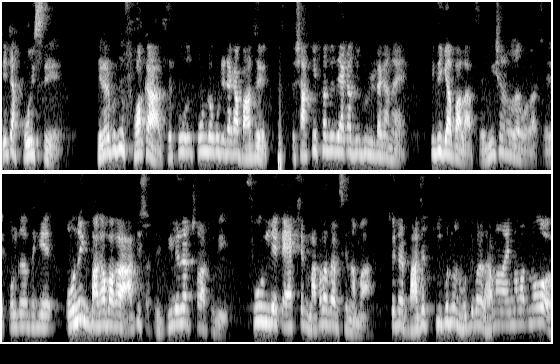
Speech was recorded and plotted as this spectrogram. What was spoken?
যেটা হয়েছে যেটার প্রতি ফোকাস পনেরো কোটি টাকা বাজেট শাকিব খান যদি একা দুই কোটি টাকা নেয় ইদিকা পাল আছে মিশন সদাগর আছে, কলকাতা থেকে অনেক বাঘা বাঘা আর্টিস্ট আছে ভিলেনের ছড়াছড়ি ফুললি একটা অ্যাকশন মাসালাদার সিনেমা সেটার বাজেট কি পরিমাণ হতে পারে ধারণা নাই মামা তোমার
